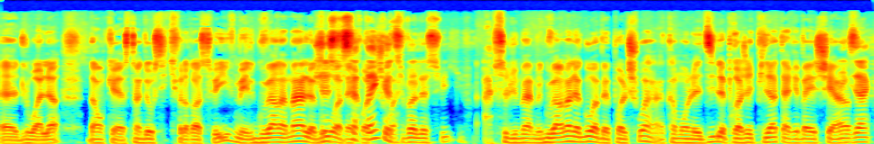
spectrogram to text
euh, de loi-là. Donc, euh, c'est un dossier qu'il faudra suivre, mais le gouvernement Legault je suis avait pas certain le choix. que tu vas le suivre. Absolument. Mais le gouvernement Legault avait pas le choix. hein. Comme on l'a dit, le projet pilote arrivait à échéance. Exact.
